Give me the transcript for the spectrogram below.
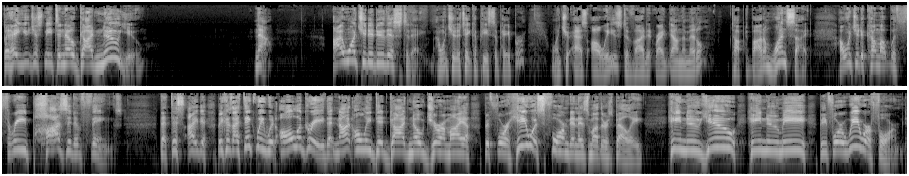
but hey, you just need to know God knew you. Now, I want you to do this today. I want you to take a piece of paper. I want you, as always, divide it right down the middle, top to bottom, one side. I want you to come up with three positive things that this idea, because I think we would all agree that not only did God know Jeremiah before he was formed in his mother's belly, he knew you, he knew me before we were formed.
